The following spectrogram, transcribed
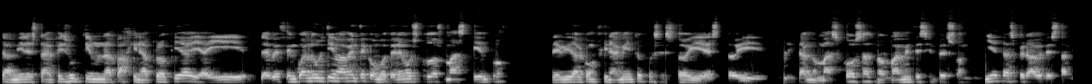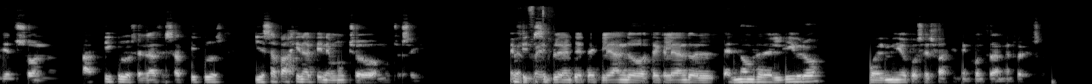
También está en Facebook, tiene una página propia y ahí de vez en cuando, últimamente, como tenemos todos más tiempo debido al confinamiento, pues estoy, estoy publicando más cosas. Normalmente siempre son viñetas, pero a veces también son artículos, enlaces artículos y esa página tiene mucho, mucho seguimiento. En fin, simplemente tecleando, tecleando el, el, nombre del libro o el mío, pues es fácil encontrarme en redes sociales.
